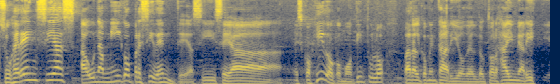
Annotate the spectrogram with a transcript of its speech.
Sugerencias a un amigo presidente, así se ha escogido como título para el comentario del doctor Jaime Aristi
